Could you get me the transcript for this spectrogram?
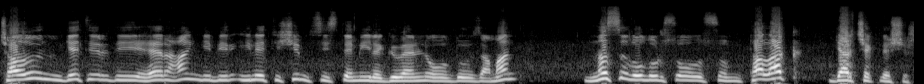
çağın getirdiği herhangi bir iletişim sistemiyle güvenli olduğu zaman nasıl olursa olsun talak gerçekleşir.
